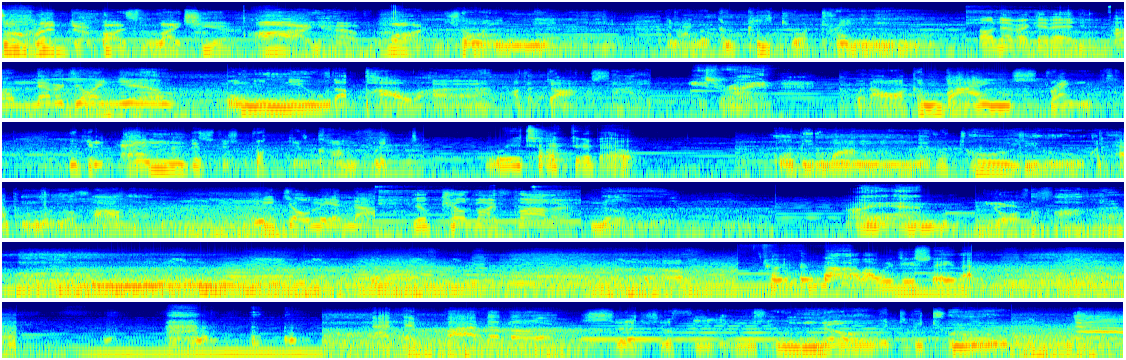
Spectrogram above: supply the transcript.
Surrender, Buzz Lightyear. I have won. Join me, and I will complete your training. I'll never give in. I'll never join you! Only knew the power of the dark side. He's right. With our combined strength, we can end this destructive conflict. What are you talking about? Obi-Wan never told you what happened to your father. He told me enough. You killed my father. No, I am Your the father. No, you're not. Why would you say that? That's impossible! Search your feelings. You know it to be true. No!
